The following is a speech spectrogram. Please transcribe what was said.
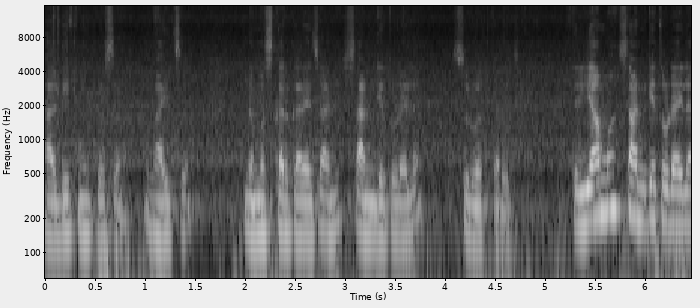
हळदी कुंकू व्हायचं नमस्कार करायचा आणि सांडगे तोडायला सुरुवात करायची. तर या मग सांडगे तोडायला.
